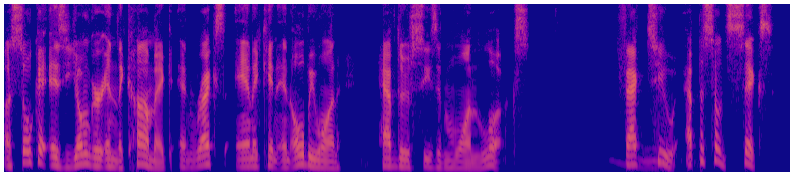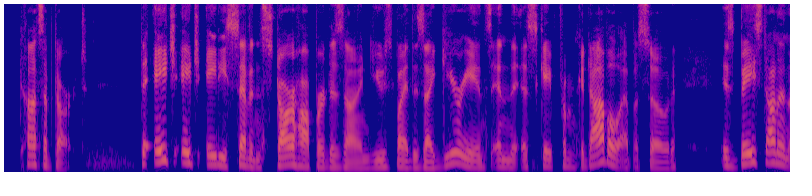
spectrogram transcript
Ahsoka is younger in the comic, and Rex, Anakin, and Obi Wan have their season one looks. Fact two, mm. episode six, concept art. The HH 87 Starhopper design used by the Zygerrians in the Escape from Kadavo episode is based on an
